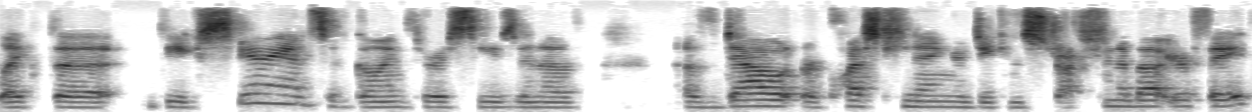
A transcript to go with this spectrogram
like the the experience of going through a season of of doubt or questioning or deconstruction about your faith.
